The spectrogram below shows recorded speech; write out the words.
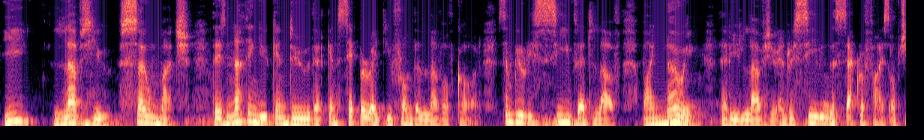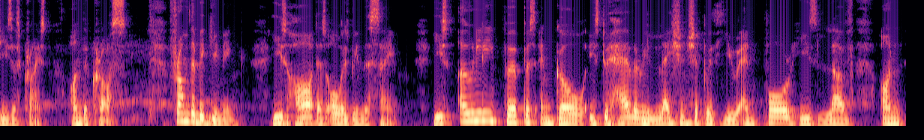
He loves you so much. There's nothing you can do that can separate you from the love of God. Simply receive that love by knowing that He loves you and receiving the sacrifice of Jesus Christ on the cross. From the beginning, His heart has always been the same. His only purpose and goal is to have a relationship with you and pour His love on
